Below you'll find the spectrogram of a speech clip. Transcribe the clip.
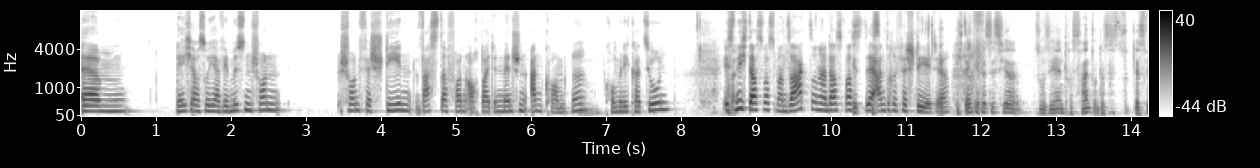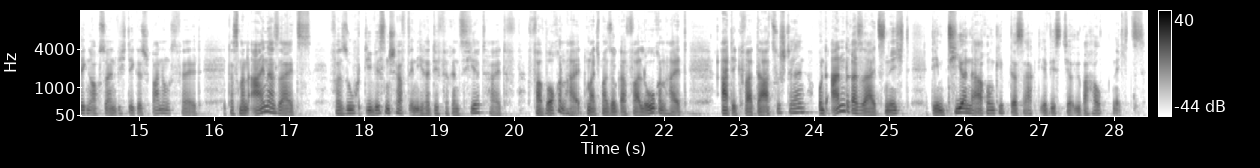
ähm, denke ich auch so, ja, wir müssen schon schon verstehen, was davon auch bei den Menschen ankommt. Ne? Mhm. Kommunikation ist Aber nicht das, was man sagt, sondern das, was ist, der andere versteht. Ja? Ich denke, das ist ja so sehr interessant und das ist deswegen auch so ein wichtiges Spannungsfeld, dass man einerseits versucht, die Wissenschaft in ihrer Differenziertheit, Verworrenheit, manchmal sogar Verlorenheit adäquat darzustellen und andererseits nicht dem Tier Nahrung gibt, das sagt, ihr wisst ja überhaupt nichts.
